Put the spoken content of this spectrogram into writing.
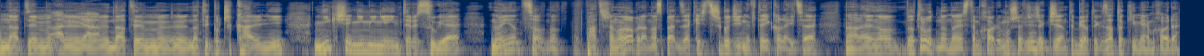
na tym, e, na tym, e, na tej poczekalni. Nikt się nimi nie interesuje. No i no co, no patrzę, no dobra, no spędzę jakieś trzy godziny w tej kolejce, no ale no, no trudno, no jestem chory, muszę wziąć jakiś antybiotyk, zatoki miałem chore,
